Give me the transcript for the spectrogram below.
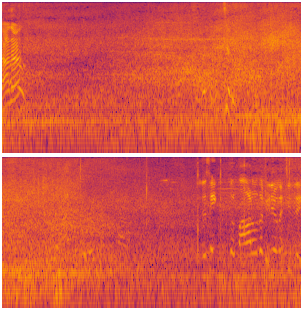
দাঁড়া দাঁড়া সেই তোর বাবার মতো ভিডিও করছিস রে।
